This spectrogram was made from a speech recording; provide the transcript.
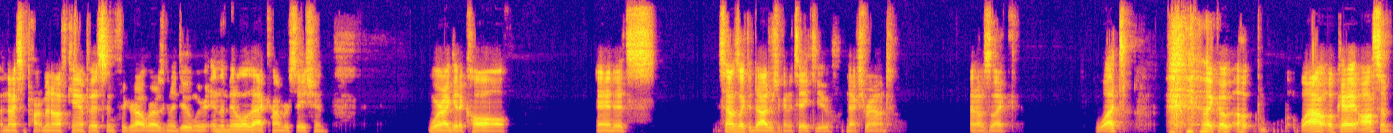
a nice apartment off campus and figure out where I was going to do. And we were in the middle of that conversation where I get a call, and it's it sounds like the Dodgers are going to take you next round. And I was like, what? like, oh, oh, wow, okay, awesome.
